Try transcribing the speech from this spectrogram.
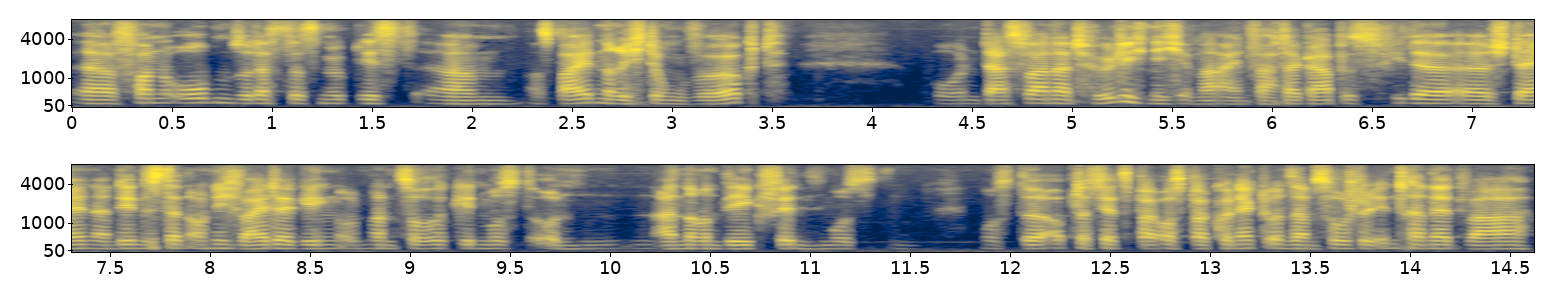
äh, von oben, sodass das möglichst ähm, aus beiden Richtungen wirkt. Und das war natürlich nicht immer einfach. Da gab es viele äh, Stellen, an denen es dann auch nicht weiterging und man zurückgehen musste und einen anderen Weg finden musste. musste ob das jetzt bei Osbar Connect, unserem Social Intranet war,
